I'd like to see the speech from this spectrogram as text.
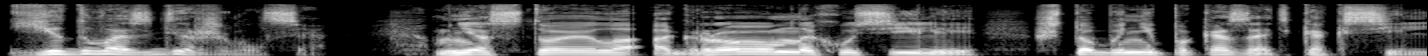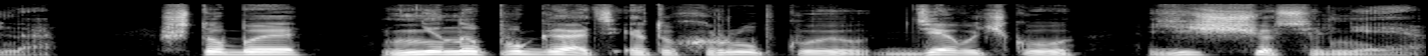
Едва сдерживался. Мне стоило огромных усилий, чтобы не показать, как сильно. Чтобы не напугать эту хрупкую девочку еще сильнее.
